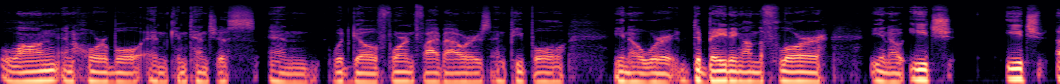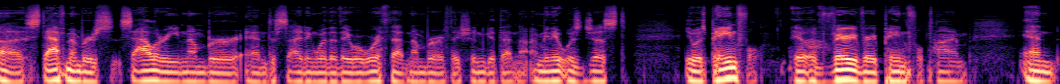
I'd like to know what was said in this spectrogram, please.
long and horrible and contentious, and would go four and five hours, and people, you know, were debating on the floor, you know, each each uh, staff member's salary number and deciding whether they were worth that number, if they shouldn't get that. number. I mean, it was just, it was painful. It was a very, very painful time. And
